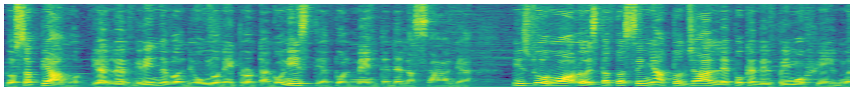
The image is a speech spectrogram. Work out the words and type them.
Lo sappiamo, Geller Grindelwald è uno dei protagonisti attualmente della saga il suo ruolo è stato assegnato già all'epoca del primo film,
